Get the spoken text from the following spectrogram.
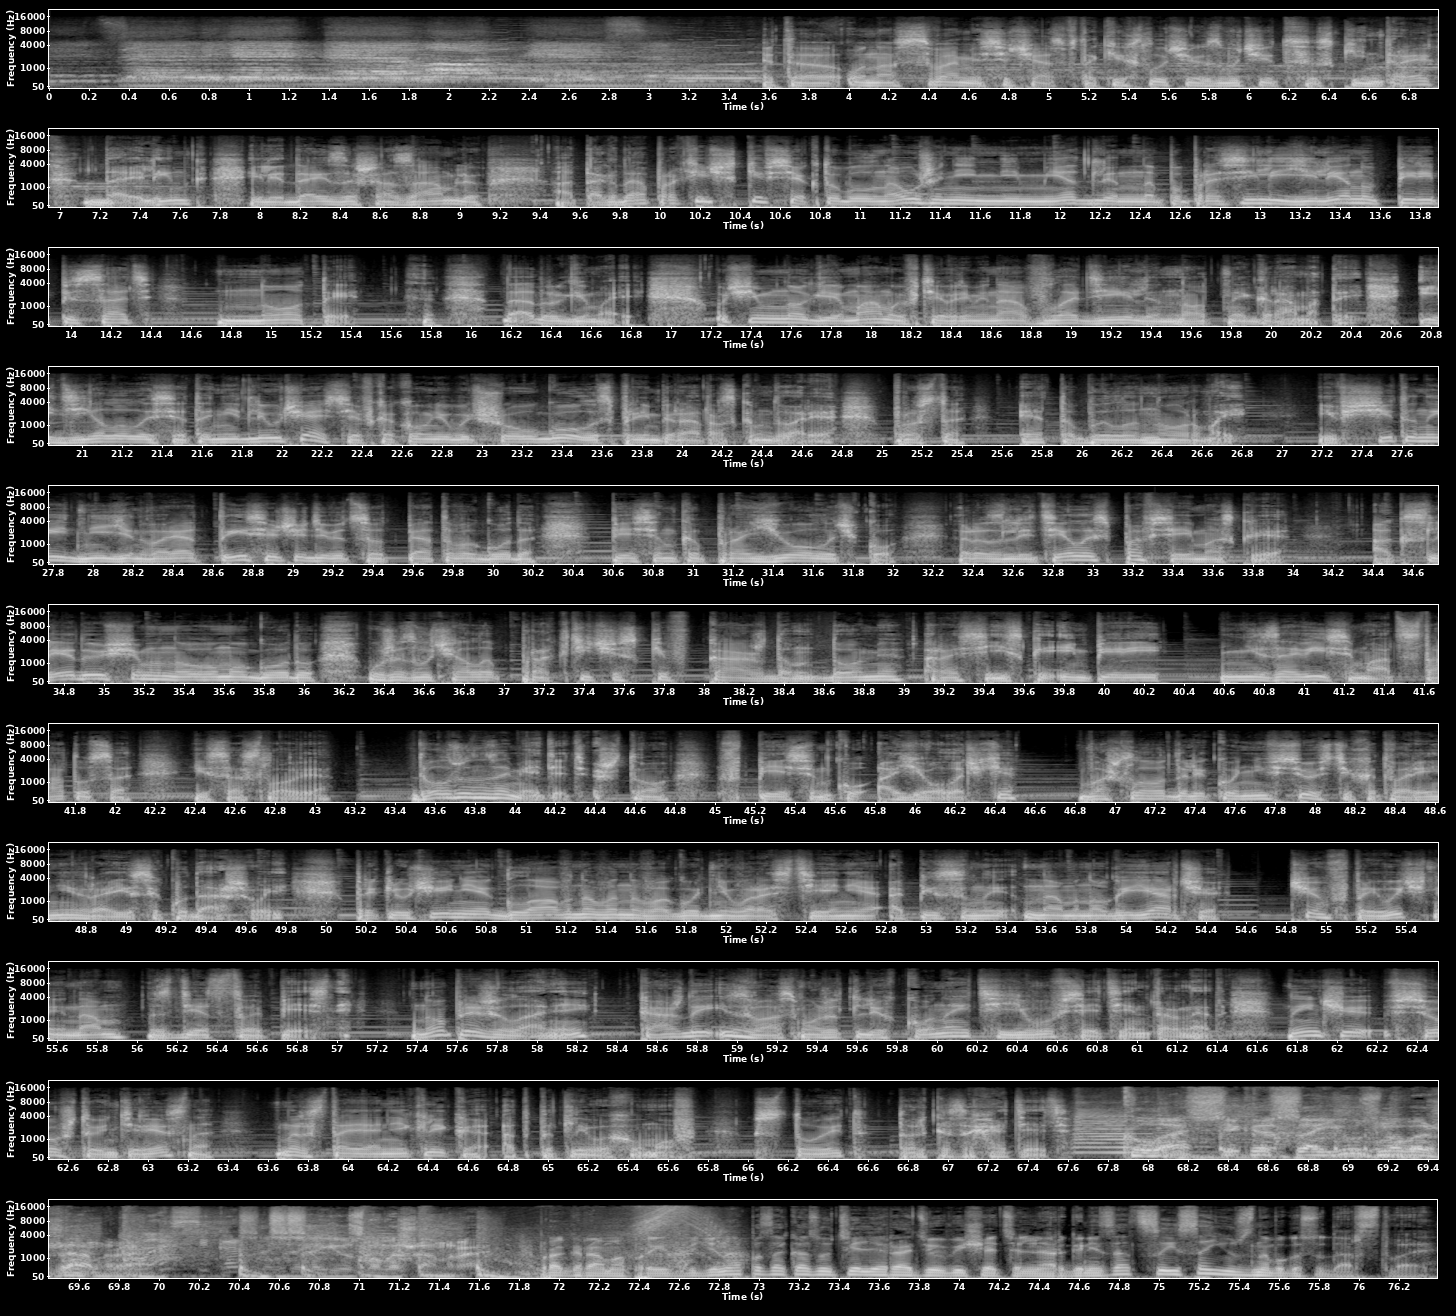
Это у нас с вами сейчас в таких случаях звучит «скинь трек», «дай линк» или «дай за шазамлю», а тогда практически все, кто был на ужине, немедленно попросили Елену переписать ноты – да, другие мои, очень многие мамы в те времена владели нотной грамотой. И делалось это не для участия в каком-нибудь шоу «Голос» при императорском дворе. Просто это было нормой – и в считанные дни января 1905 года песенка про елочку разлетелась по всей Москве. А к следующему Новому году уже звучала практически в каждом доме Российской империи, независимо от статуса и сословия. Должен заметить, что в песенку о елочке вошло далеко не все стихотворение Раисы Кудашевой. Приключения главного новогоднего растения описаны намного ярче, чем в привычной нам с детства песне. Но при желании каждый из вас может легко найти его в сети интернет. Нынче все, что интересно, на расстоянии клика от пытливых умов. Стоит только захотеть. Классика союзного жанра. Классика союзного жанра. Программа произведена по заказу телерадиовещательной организации Союзного государства.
